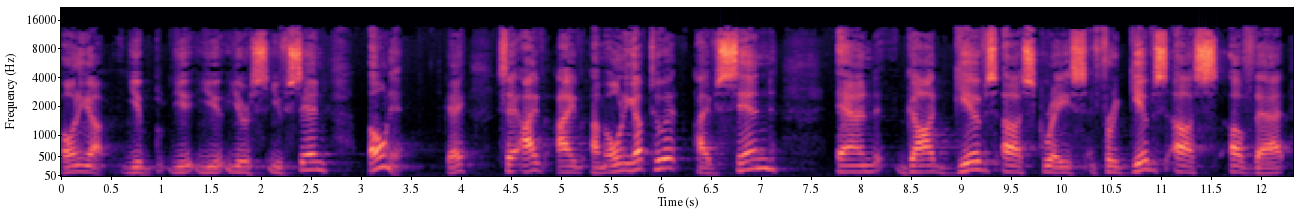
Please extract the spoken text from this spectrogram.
Owning up. You, you, you, you're, you've sinned, own it. Okay? Say, I've, I've, I'm owning up to it, I've sinned, and God gives us grace and forgives us of that.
